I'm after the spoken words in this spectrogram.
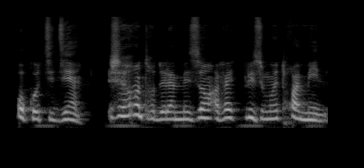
au quotidien. Je rentre de la maison avec plus ou moins 3000.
